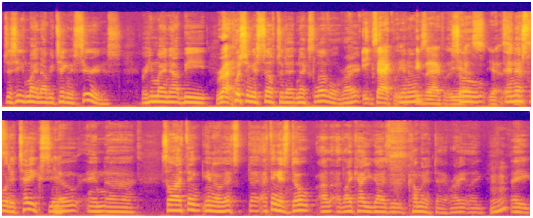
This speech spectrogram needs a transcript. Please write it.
just he might not be taking it serious, or he might not be Right. pushing himself to that next level, right? Exactly. you know Exactly. so yes. Yes. and that's what it takes you Yeah. know and uh so i think you know that's that, i think it's dope I, I like how you guys are coming at that right like Mm-hmm. hey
